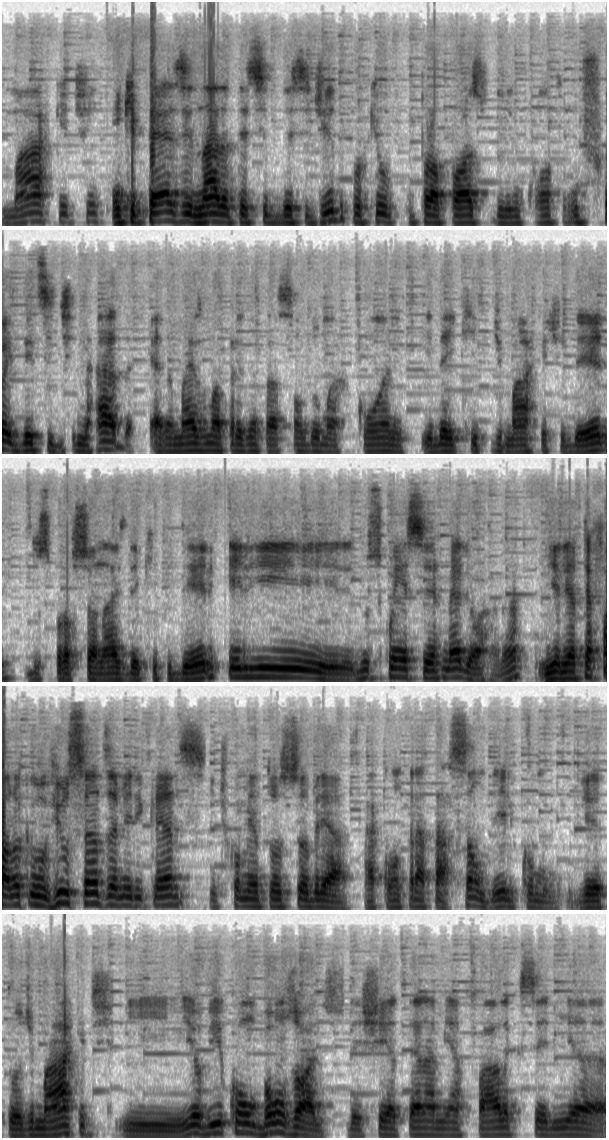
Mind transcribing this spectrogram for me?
marketing, em que pese nada ter sido decidido, porque o, o propósito do encontro não foi decidir nada, era mais uma apresentação do Marconi e da equipe de marketing dele, dos profissionais da equipe dele, ele nos conhecer melhor, né? E ele até falou que ouviu os Santos Americanos, a gente comentou sobre a, a contratação dele como diretor de marketing, e eu vi com bons olhos. Deixei até na minha fala que seria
